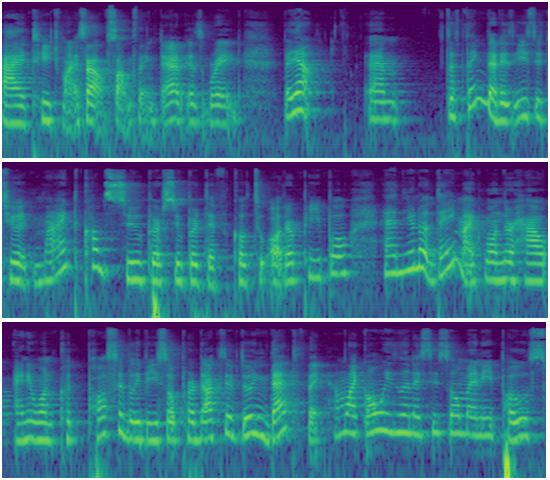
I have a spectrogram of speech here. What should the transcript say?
I teach myself something. That is great. But yeah, um, the thing that is easy to it might come super super difficult to other people. And you know they might wonder how anyone could possibly be so productive doing that thing. I'm like oh, always when i see so many posts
